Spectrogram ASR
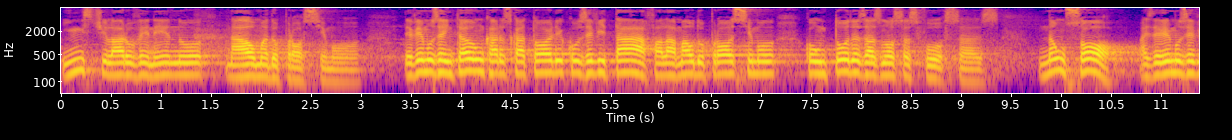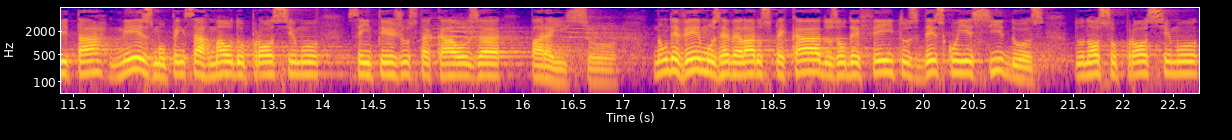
e instilar o veneno na alma do próximo. Devemos então, caros católicos, evitar falar mal do próximo com todas as nossas forças. Não só, mas devemos evitar mesmo pensar mal do próximo sem ter justa causa para isso. Não devemos revelar os pecados ou defeitos desconhecidos do nosso próximo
